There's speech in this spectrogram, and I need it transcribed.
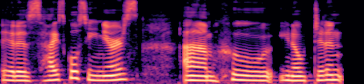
it is high school seniors um, who you know didn't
